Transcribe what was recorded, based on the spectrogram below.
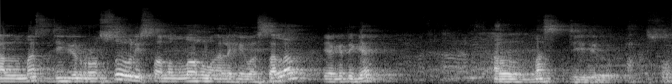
Al-Masjidil Rasul sallallahu alaihi wasallam. Yang ketiga, Al-Masjidil Aqsa.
